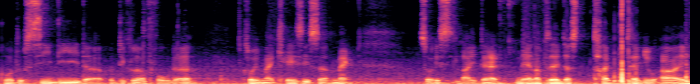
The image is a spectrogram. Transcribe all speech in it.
go to cd the particular folder so in my case it's a mac. So it's like that. Then after that just type TagUI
